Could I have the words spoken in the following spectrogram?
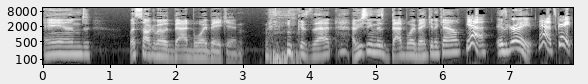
And let's talk about Bad Boy Bacon because that. Have you seen this Bad Boy Bacon account? yeah. It's great, Yeah, it's great.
